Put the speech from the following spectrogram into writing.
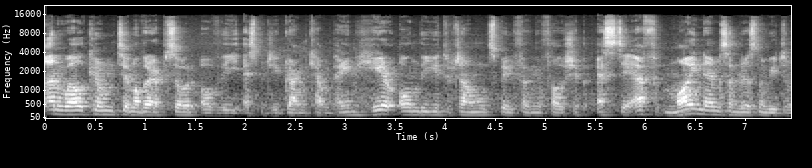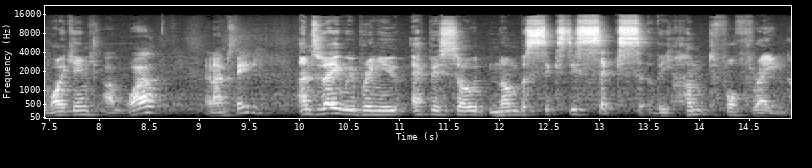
and welcome to another episode of the SBG Grand Campaign here on the YouTube channel Spillfang Fellowship STF. My name is Andreas Norwegian Viking I'm Wild. And I'm Stevie. and today we bring you episode number 66 The Hunt for Thrain.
